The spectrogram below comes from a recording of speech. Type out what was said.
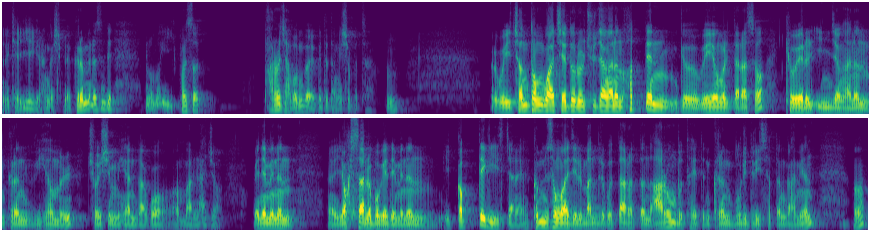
이렇게 얘기를 한 것입니다. 그런 면에서 이제 벌써 바로 잡은 거예요 그때 당시부터. 응? 그리고 이 전통과 제도를 주장하는 헛된 그 외형을 따라서 교회를 인정하는 그런 위험을 조심해야 한다고 어, 말을 하죠. 왜냐하면은 어, 역사를 보게 되면은 이 껍데기 있잖아요. 금송아지를 만들고 따랐던 아론부터 했던 그런 무리들이 있었던가 하면 어?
